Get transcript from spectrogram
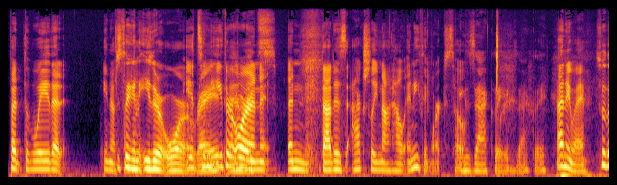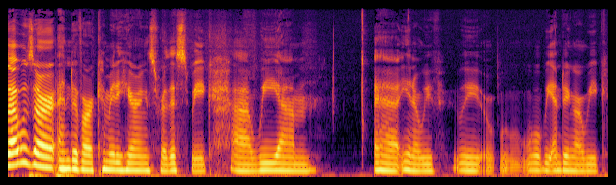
but the way that you know, it's like an either or. It's right? an either and or, and it, and that is actually not how anything works. So exactly, exactly. Anyway, so that was our end of our committee hearings for this week. Uh, we, um, uh, you know, we've we will be ending our week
